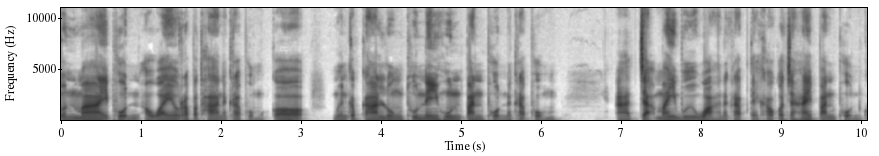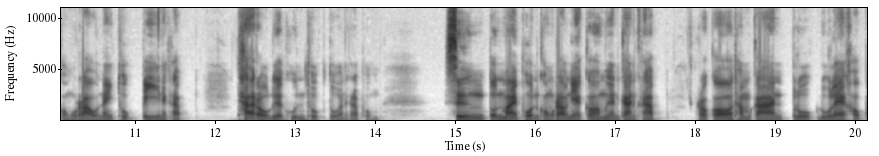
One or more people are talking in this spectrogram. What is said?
ต้นไม้ผลเอาไว้รับประทานนะครับ ผมก็เหมือนกับการลงทุนในหุ้นปันผลนะครับผมอาจจะไม่หวือหวานะครับ แต่เขาก็จะให้ปันผลของเราในทุกปีนะครับ ถ้าเราเลือกหุ้นถูกตัวนะครับผม ซึ่งต้นไม้ผลของเราเนี่ยก็เหมือนกันครับ เราก็ทำการปลูกดูแลเขาไป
